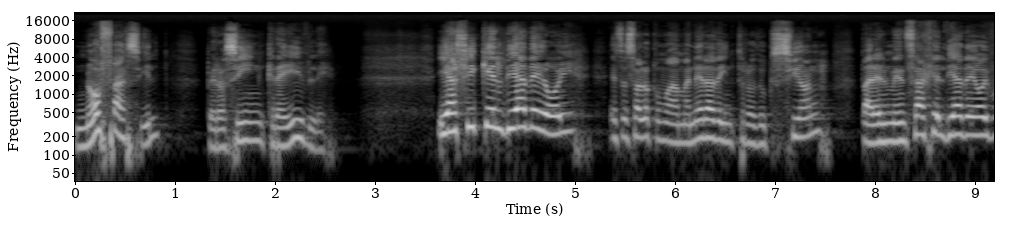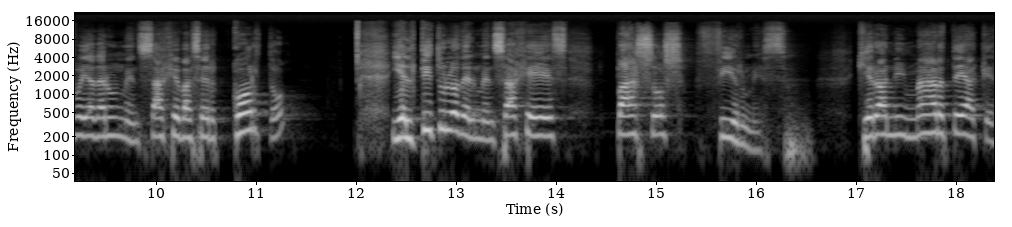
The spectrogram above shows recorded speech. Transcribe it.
no fácil, pero sí increíble. Y así que el día de hoy, esto es solo como a manera de introducción para el mensaje, el día de hoy voy a dar un mensaje, va a ser corto, y el título del mensaje es Pasos firmes. Quiero animarte a que,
